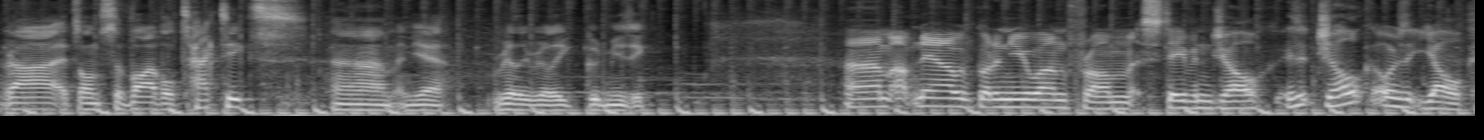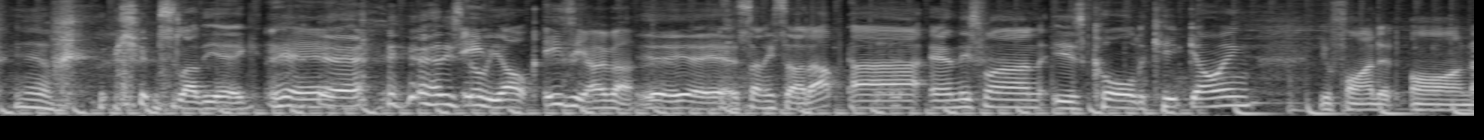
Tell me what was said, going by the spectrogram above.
Uh, it's on Survival Tactics. Um, and yeah, really, really good music. Um, up now, we've got a new one from Stephan Jolk. Is it Jolk or is it Yolk? Yeah, just love the egg. Yeah. yeah. How do you spell E- yolk? Easy over. Yeah, yeah, yeah. Sunny side up. Uh, and this one is called Keep Going. You'll find it on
